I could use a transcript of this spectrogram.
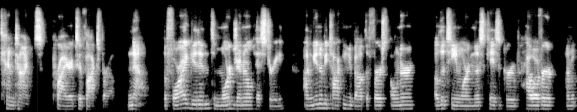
10 times prior to Foxborough. Now, before I get into more general history, I'm going to be talking about the first owner of the team, or in this case, group. However, I'm,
